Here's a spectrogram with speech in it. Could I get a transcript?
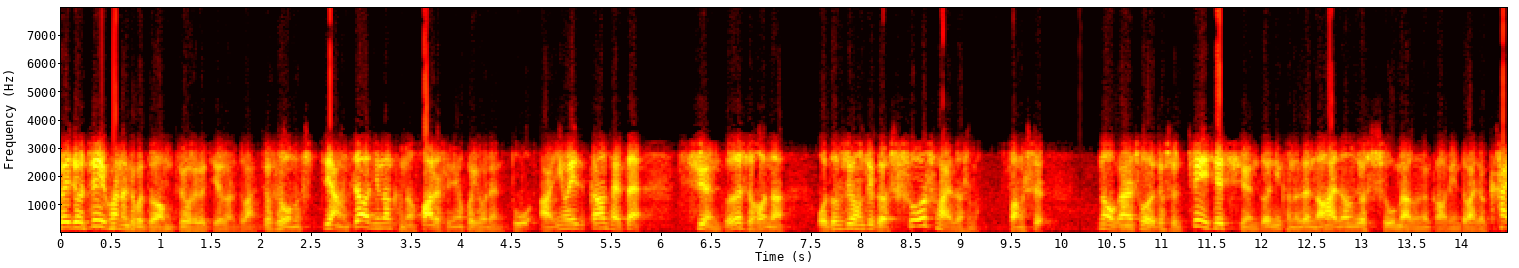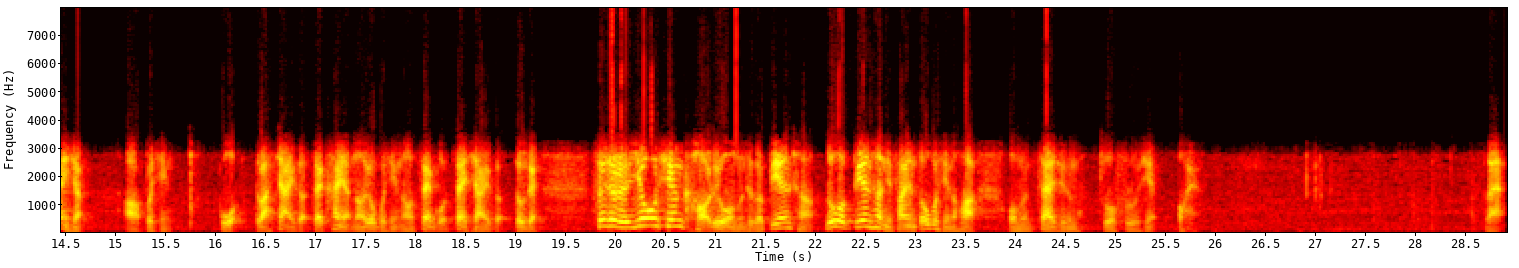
所以就这一块呢就会得到我们最后这个结论，对吧？就是我们讲这道题呢可能花的时间会有点多啊，因为刚才在选择的时候呢，我都是用这个说出来的什么方式，那我刚才说的就是这些选择你可能在脑海当中就十五秒钟就搞定，对吧？就看一下啊，不行，过，对吧？下一个再看一下，然后又不行，然后再过，再下一个，对不对？所以就是优先考虑我们这个编程，如果编程你发现都不行的话，我们再去怎么做辅助线？OK，来，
